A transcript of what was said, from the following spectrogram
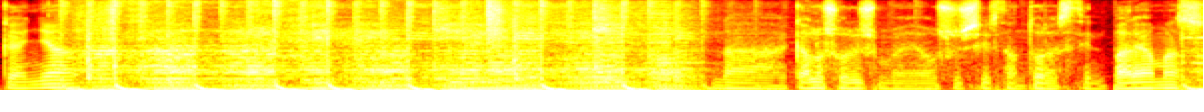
2019 να καλωσορίσουμε όσους ήρθαν τώρα στην παρέα μας.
